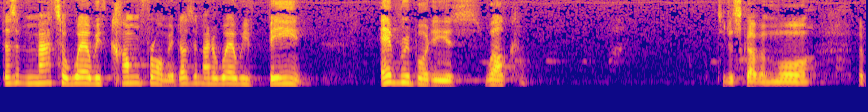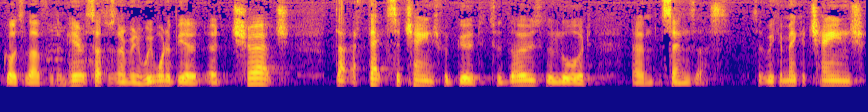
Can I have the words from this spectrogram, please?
It doesn't matter where we've come from. It doesn't matter where we've been. Everybody is welcome to discover more of God's love for them. Here at Southwest Arena, we want to be a, a, church that affects a change for good to those the Lord um, sends us, so that we can make a change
